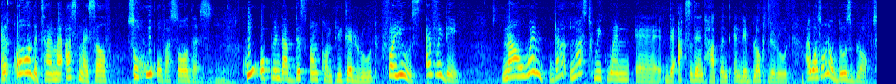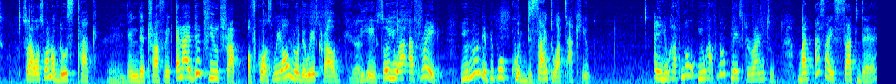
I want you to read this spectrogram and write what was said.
And all the time I ask myself, so who oversaw this? Who opened up this uncompleted road for use every day? Now, when that last week when uh, the accident happened and they blocked the road, I was one of those blocked. So I was one of those stuck in the traffic, and I did feel trapped. Of course, we all know the way crowd behaves. So you are afraid. You know the people could decide to attack you, and you have no you have no place to run to. But as I sat there,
